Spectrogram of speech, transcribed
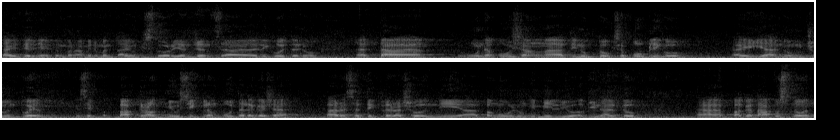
title niya. Ito, marami naman tayong historian dyan sa likod. Ano. At ah, una po siyang ah, tinugtog sa publiko ay ah, nung June 12, kasi background music lang po talaga siya para sa deklarasyon ni ah, Pangulong Emilio Aguinaldo. Ah, pagkatapos nun,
